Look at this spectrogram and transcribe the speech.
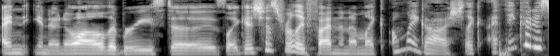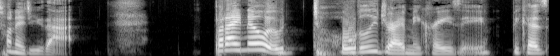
I, you know, know all the baristas. Like it's just really fun. And I'm like, oh my gosh, like I think I just want to do that. But I know it would totally drive me crazy because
